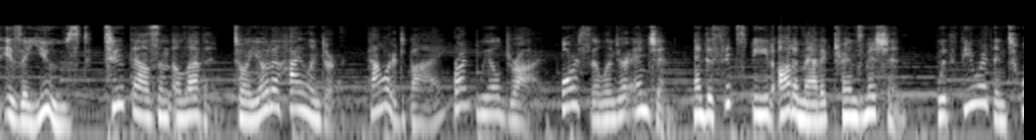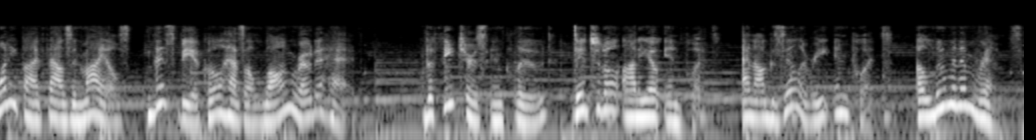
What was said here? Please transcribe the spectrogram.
is a used 2011 Toyota Highlander powered by front-wheel drive, four-cylinder engine, and a six-speed automatic transmission. With fewer than 25,000 miles, this vehicle has a long road ahead. The features include digital audio input, an auxiliary input, aluminum rims,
